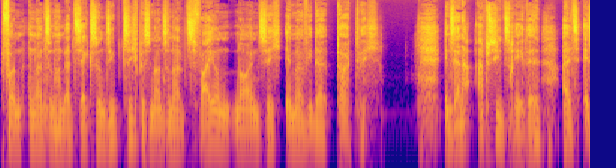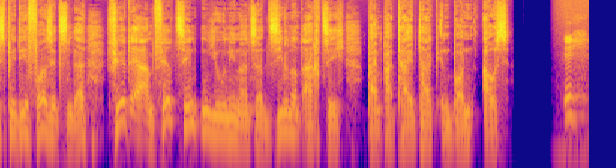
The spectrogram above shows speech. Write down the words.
von 1976 bis 1992 immer wieder deutlich. In seiner Abschiedsrede als SPD-Vorsitzender führt er am 14. Juni 1987 beim Parteitag in Bonn aus. Ich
